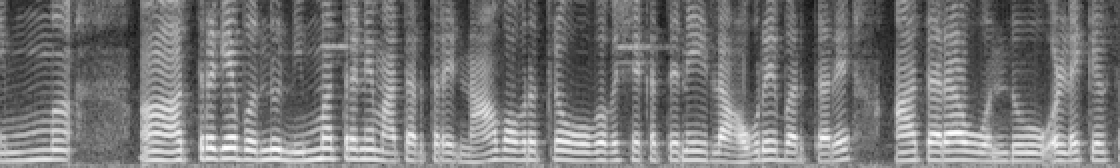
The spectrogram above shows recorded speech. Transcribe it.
ನಿಮ್ಮ ಹತ್ರಗೆ ಬಂದು ನಿಮ್ಮ ಹತ್ರನೇ ಮಾತಾಡ್ತಾರೆ. ನಾವು ಅವ್ರ ಹತ್ರ ಹೋಗೋ ಅವಶ್ಯಕತೆನೇ ಇಲ್ಲ. ಅವರೇ ಬರ್ತಾರೆ. ಆ ಥರ ಒಂದು ಒಳ್ಳೆ ಕೆಲಸ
